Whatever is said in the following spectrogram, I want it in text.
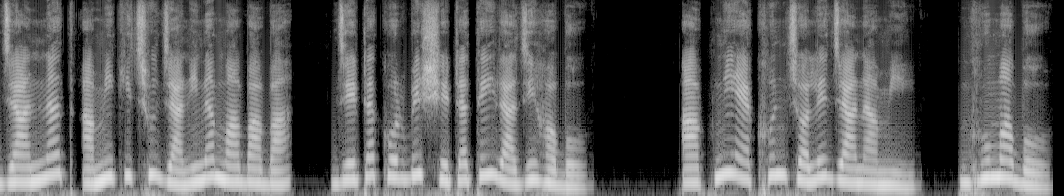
জান্নাত আমি কিছু জানি না, মা বাবা, যেটা করবে সেটাতেই রাজি হব। আপনি এখন চলে যান, আমি ঘুমাবো।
